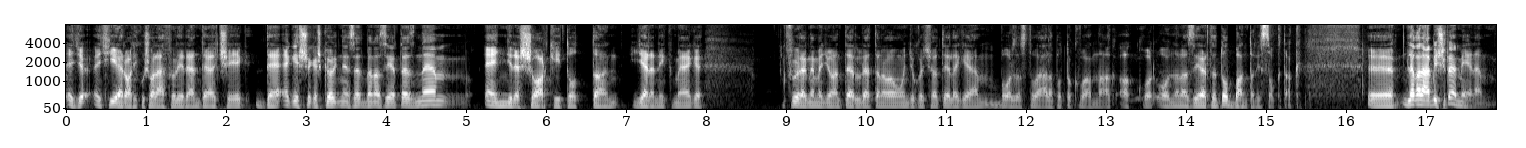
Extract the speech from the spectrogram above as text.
egy, egy hierarchikus aláfölé rendeltség, de egészséges környezetben azért ez nem ennyire sarkítottan jelenik meg, főleg nem egy olyan területen, ahol mondjuk, hogyha tényleg ilyen borzasztó állapotok vannak, akkor onnan azért dobbantani szoktak. Legalábbis remélem.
